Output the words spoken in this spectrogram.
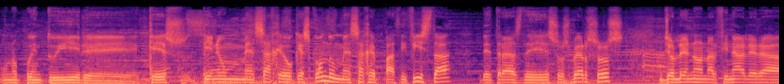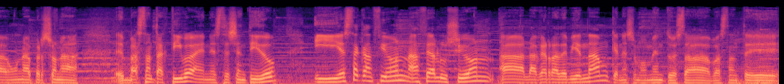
uno puede intuir eh, que es, tiene un mensaje o que esconde un mensaje pacifista, detrás de esos versos. John Lennon al final era una persona eh, bastante activa en este sentido y esta canción hace alusión a la guerra de Vietnam, que en ese momento estaba bastante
